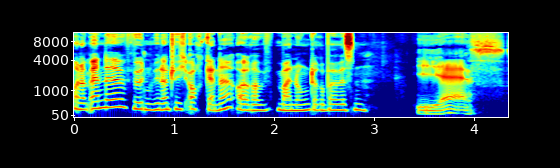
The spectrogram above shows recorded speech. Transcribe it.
Und am Ende würden wir natürlich auch gerne eure Meinung darüber wissen. Yes.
